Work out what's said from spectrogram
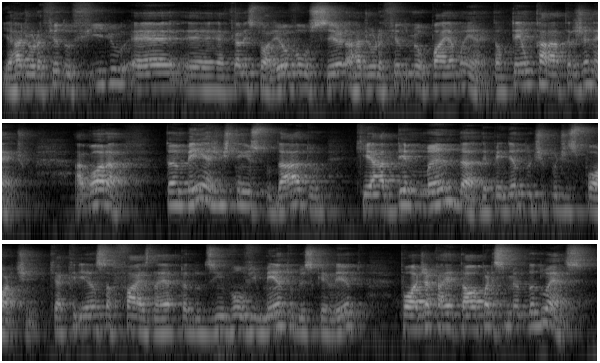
e a radiografia do filho é, é aquela história: eu vou ser a radiografia do meu pai amanhã. Então, tem um caráter genético. Agora, também a gente tem estudado que a demanda, dependendo do tipo de esporte que a criança faz na época do desenvolvimento do esqueleto, pode acarretar o aparecimento da doença.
